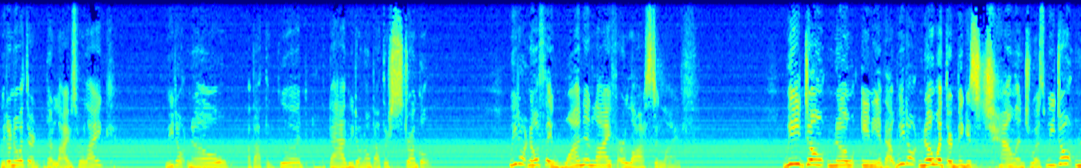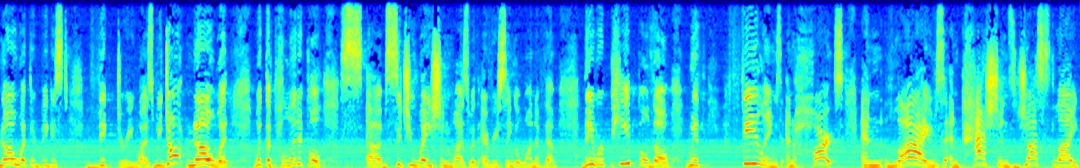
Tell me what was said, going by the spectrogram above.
We don't know what their, their lives were like. We don't know about the good and the bad. We don't know about their struggle. We don't know if they won in life or lost in life. We don't know any of that. We don't know what their biggest challenge was. We don't know what their biggest victory was. We don't know what, what the political uh, situation was with every single one of them. They were people, though, with feelings and hearts and lives and passions just like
